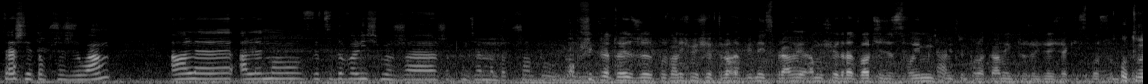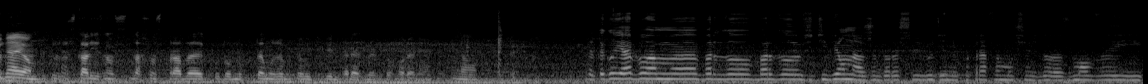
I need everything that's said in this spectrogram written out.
strasznie to przeżyłam, ale, ale no zdecydowaliśmy, że, że pójdziemy do przodu. No i- przykre to jest, że poznaliśmy się w trochę w innej sprawie, a musimy teraz walczyć ze swoimi Tak. powiedzmy Polakami, którzy gdzieś w jakiś sposób Utrudniają. wykorzystali z nas, naszą sprawę ku, temu, żeby robić sobie interes, no jest to chore, nie? No. Dlatego ja byłam e, bardzo, bardzo zdziwiona, że dorośli ludzie nie potrafią usiąść do rozmowy i,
